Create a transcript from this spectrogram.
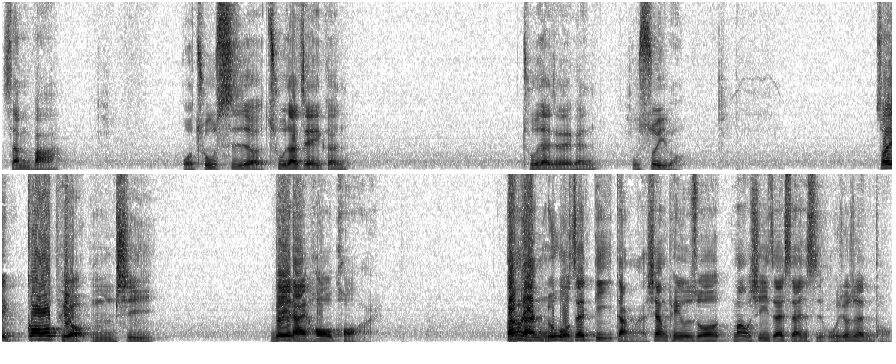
三八，我出四二，出在这一根，出在这一根有水不？所以股票唔是买来好看。当然，如果在低档啊，像譬如说茂系在三十，我就认同，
